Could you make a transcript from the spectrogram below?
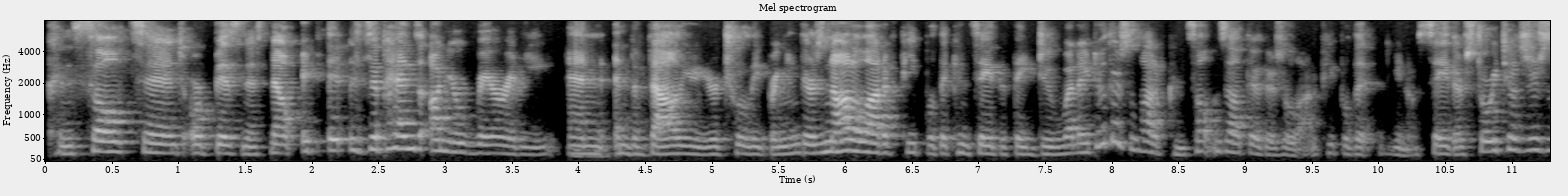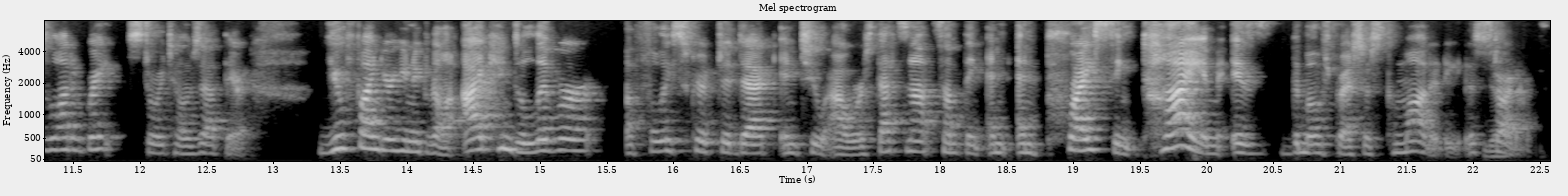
consultant or business now it, it, depends on your rarity and mm-hmm. and the value you're truly bringing. There's not a lot of people that can say that they do. What i do there's a lot of consultants out there. There's a lot of people that you know say they're storytellers. There's a lot of great storytellers out there you find your unique value i can deliver a fully scripted deck in two hours that's not something and and pricing time is the most precious commodity to startups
